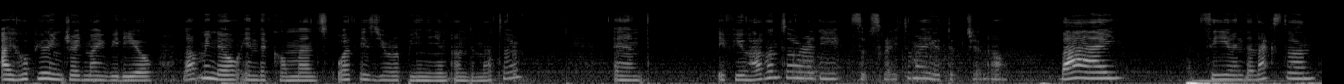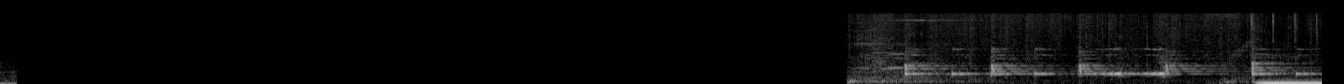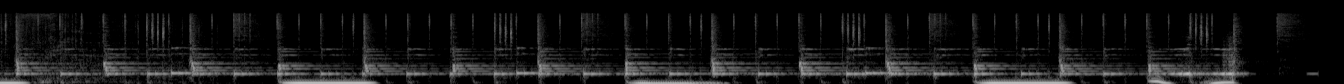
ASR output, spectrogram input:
I hope you enjoyed my video. Let me know in the comments what is your opinion on the matter. And if you haven't already, subscribe to my YouTube channel. Bye! See you in the next one.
